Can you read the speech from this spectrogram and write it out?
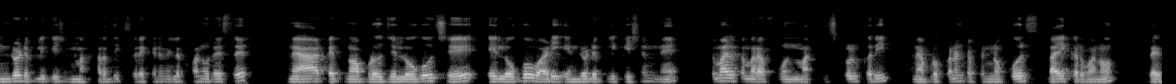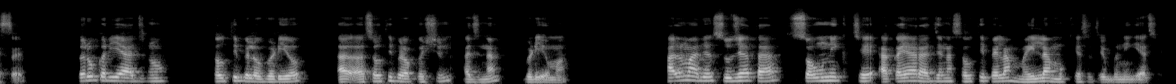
એન્ડ્રોઈડ એપ્લિકેશનમાં હાર્દિક સર એકેડમી લખવાનું રહેશે. અને આ ટાઈપનો આપણો જે લોગો છે, એ લોગો વાળી એન્ડ્રોઈડ એપ્લિકેશનને તમારે તમારા ફોનમાં ઇન્સ્ટોલ કરી અને આપણો કરંટ અફેરનો કોર્સ બાય કરવાનો રહેશે. શરૂ કરીએ આજનો સૌથી પહેલો વીડિયો સૌથી પહેલો ક્વેશ્ચન આજના વિડીયોમાં. હાલમાં જે સુજાતા સૌનિક છે, આ કયા રાજ્યના સૌથી પહેલા મહિલા મુખ્ય સચિવ બની ગયા છે?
